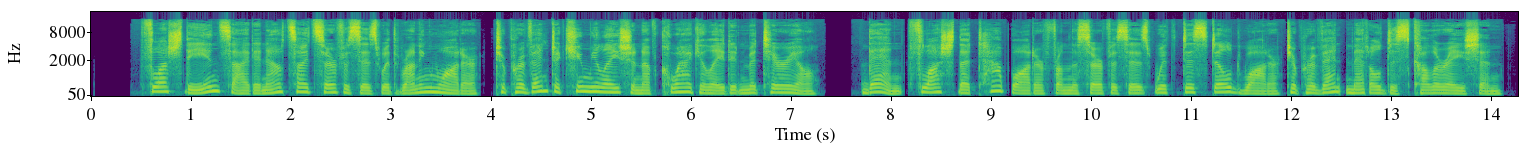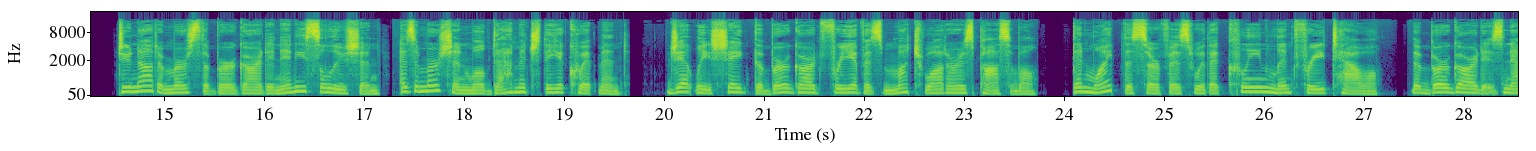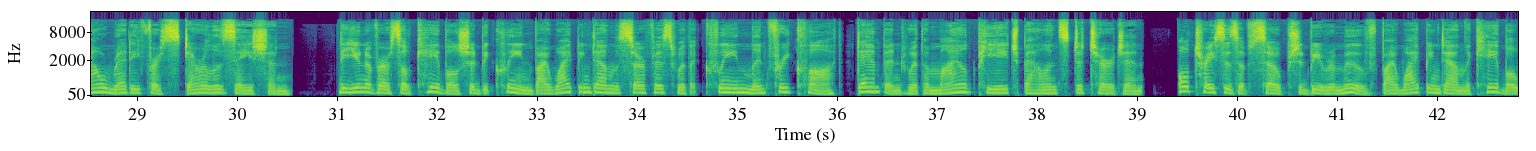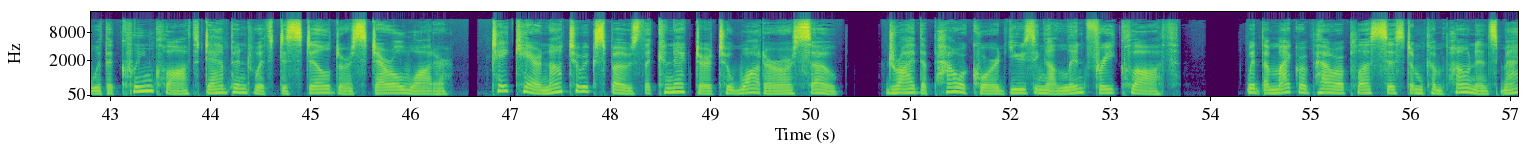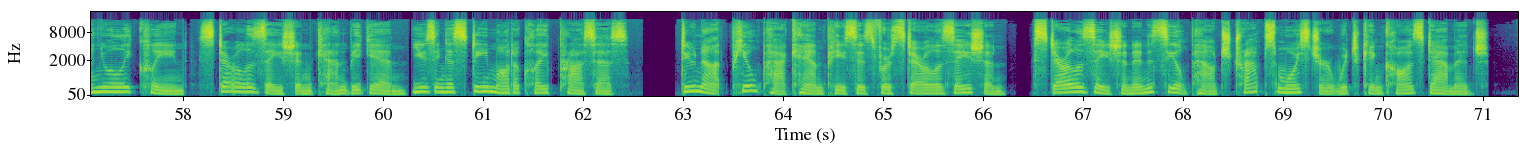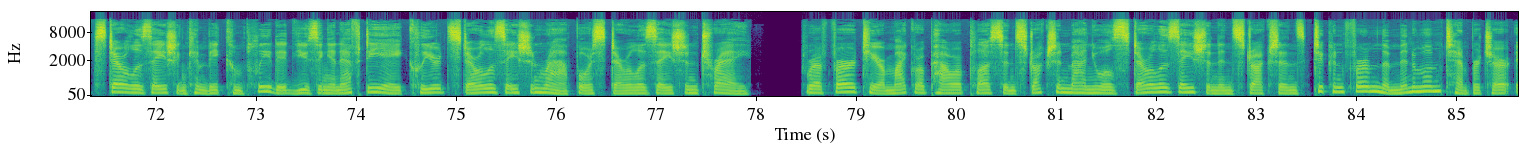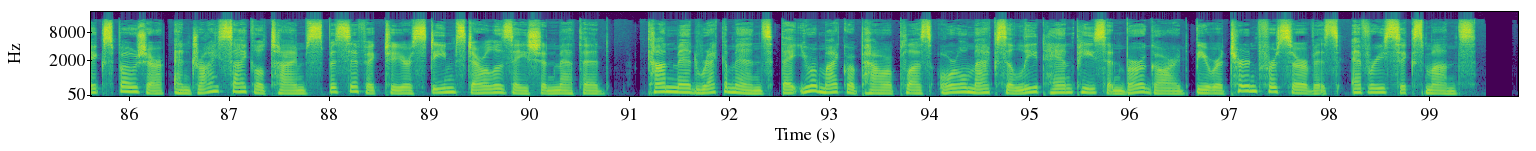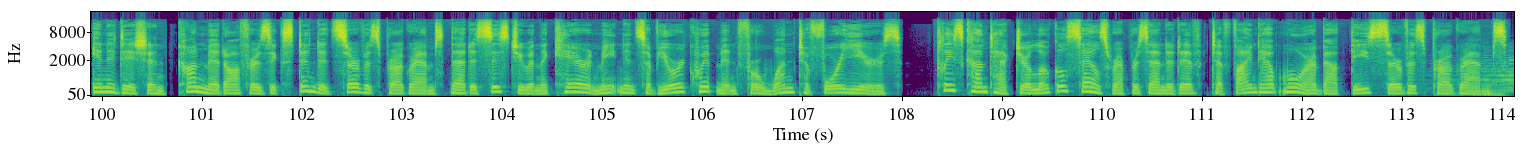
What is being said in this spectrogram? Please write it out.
Flush the inside and outside surfaces with running water to prevent accumulation of coagulated material. Then flush the tap water from the surfaces with distilled water to prevent metal discoloration. Do not immerse the burr guard in any solution, as immersion will damage the equipment. Gently shake the burr guard free of as much water as possible. Then wipe the surface with a clean lint free towel. The burr guard is now ready for sterilization. The universal cable should be cleaned by wiping down the surface with a clean lint-free cloth dampened with a mild pH balanced detergent. All traces of soap should be removed by wiping down the cable with a clean cloth dampened with distilled or sterile water. Take care not to expose the connector to water or soap. Dry the power cord using a lint-free cloth. With the MicroPower Plus system components manually cleaned, sterilization can begin using a steam autoclave process. Do not peel pack hand pieces for sterilization. Sterilization in a seal pouch traps moisture which can cause damage. Sterilization can be completed using an FDA cleared sterilization wrap or sterilization tray. Refer to your MicroPower Plus instruction manual's sterilization instructions to confirm the minimum temperature, exposure, and dry cycle times specific to your steam sterilization method. ConMed recommends that your MicroPower Plus Oral Max Elite handpiece and burr guard be returned for service every six months. In addition, ConMed offers extended service programs that assist you in the care and maintenance of your equipment for one to four years please contact your local sales representative to find out more about these service programs.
